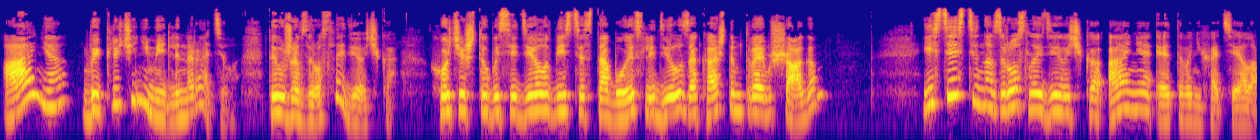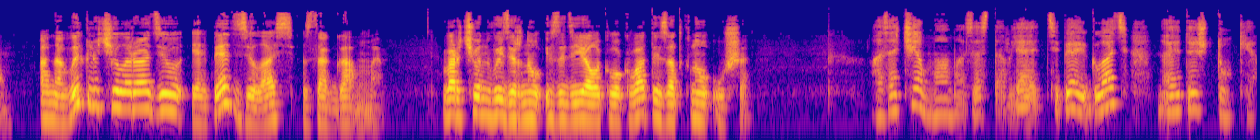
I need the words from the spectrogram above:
«Аня, выключи немедленно радио. Ты уже взрослая девочка. Хочешь, чтобы сидела вместе с тобой и следила за каждым твоим шагом?» Естественно, взрослая девочка Аня этого не хотела. Она выключила радио и опять взялась за гаммы. Ворчун выдернул из одеяла клок ваты и заткнул уши. «А зачем мама заставляет тебя иглать на этой штуке?»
